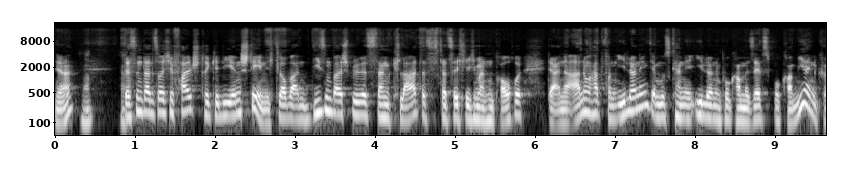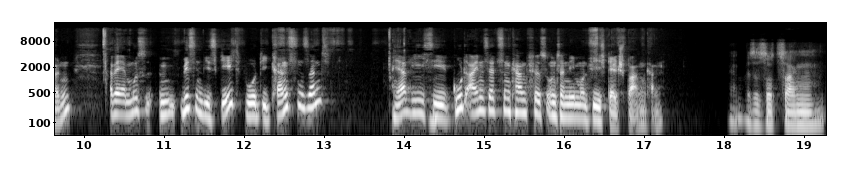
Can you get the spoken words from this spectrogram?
Ja? ja? Das sind dann solche Fallstricke, die entstehen. Ich glaube, an diesem Beispiel ist dann klar, dass ich tatsächlich jemanden brauche, der eine Ahnung hat von E-Learning. Der muss keine E-Learning-Programme selbst programmieren können, aber er muss wissen, wie es geht, wo die Grenzen sind, ja, wie ich sie gut einsetzen kann fürs Unternehmen und wie ich Geld sparen kann. Also sozusagen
